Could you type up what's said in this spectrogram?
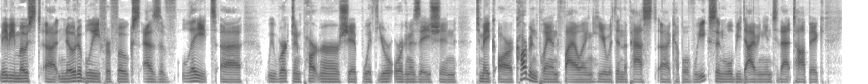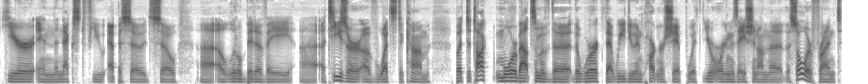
maybe most uh, notably for folks as of late, uh, we worked in partnership with your organization to make our carbon plan filing here within the past uh, couple of weeks, and we'll be diving into that topic here in the next few episodes. So, uh, a little bit of a uh, a teaser of what's to come. But to talk more about some of the the work that we do in partnership with your organization on the the solar front.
